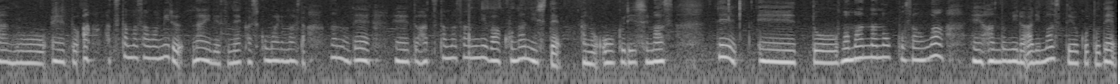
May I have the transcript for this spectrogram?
あのえーと、あ初玉さんは見るないですね。かしこまりました。なので、えーと、初玉さんには粉にしてあのお送りします。でえーと、とママンナノッポさんは、えー、ハンドミルありますということで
